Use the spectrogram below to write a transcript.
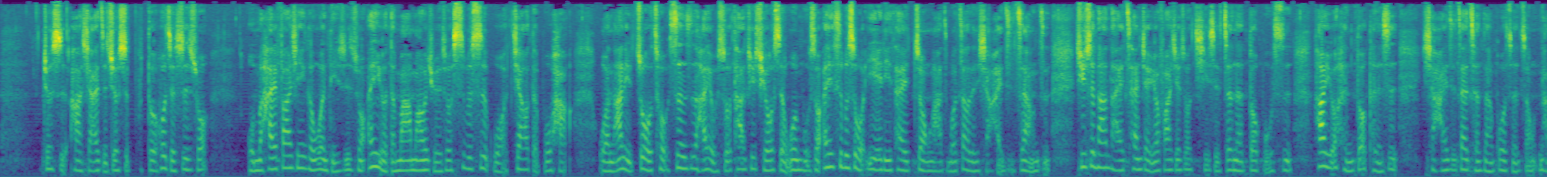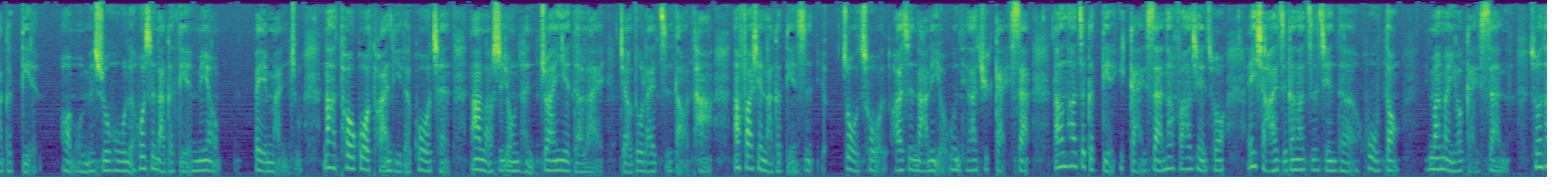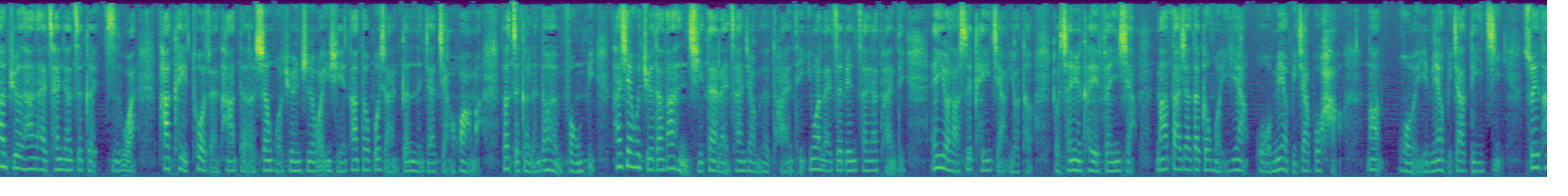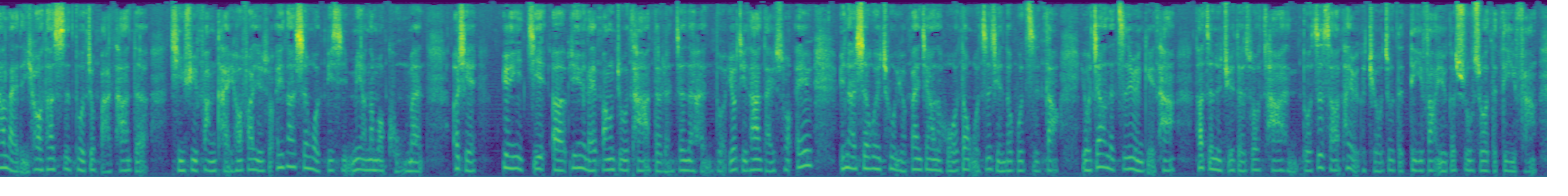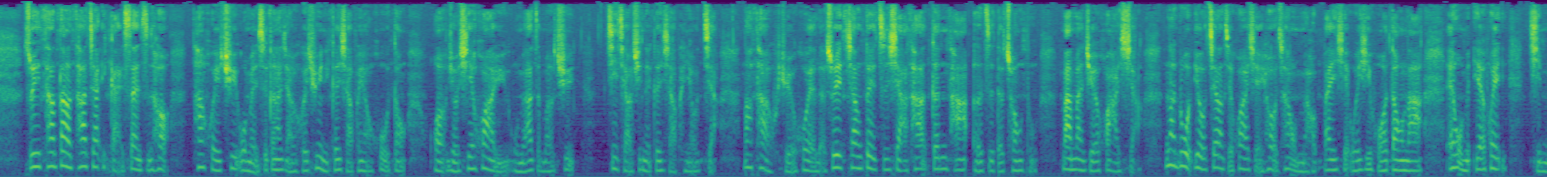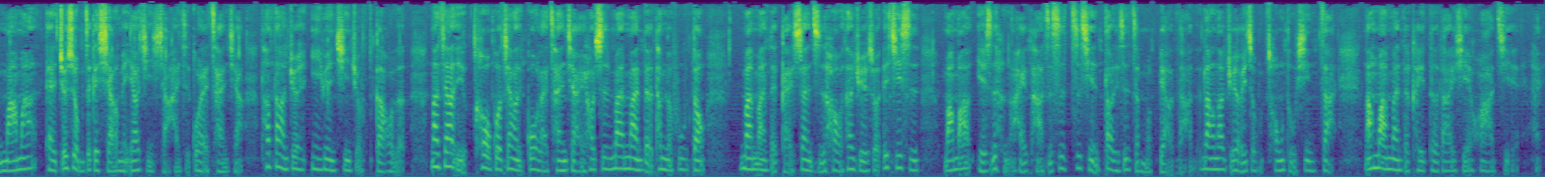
就是啊，小孩子就是不对，或者是说。我们还发现一个问题是说，哎，有的妈妈会觉得说，是不是我教的不好，我哪里做错，甚至还有说，她去求神问卜说，哎，是不是我业力太重啊？怎么造成小孩子这样子？其实她来参加以后发现说，其实真的都不是，她有很多可能是小孩子在成长过程中哪个点哦，我们疏忽了，或是哪个点没有被满足。那透过团体的过程，那老师用很专业的来角度来指导他，那发现哪个点是。做错还是哪里有问题，他去改善。当他这个点一改善，他发现说，哎，小孩子跟他之间的互动慢慢有改善了。所以他觉得他来参加这个之外，他可以拓展他的生活圈之外一些，他都不想跟人家讲话嘛。他整个人都很封闭。他现在会觉得他很期待来参加我们的团体，因为来这边参加团体，哎，有老师可以讲，有头有成员可以分享，然后大家都跟我一样，我没有比较不好，那我也没有比较低级。所以他来了以后，他适度就把他的。情绪放开以后，发现说，哎，他生活比起没有那么苦闷，而且。愿意接呃，愿意来帮助他的人真的很多。尤其他来说，哎，原来社会处有办这样的活动，我之前都不知道有这样的资源给他，他真的觉得说差很多。至少他有一个求助的地方，有一个诉说的地方。所以他到他家一改善之后，他回去，我每次跟他讲，回去你跟小朋友互动，我有些话语我们要怎么去。技巧性的跟小朋友讲，那他也学会了，所以相对之下，他跟他儿子的冲突慢慢就会化小。那如果有这样子化小以后，像我们好办一些维系活动啦，哎，我们也会请妈妈，哎，就是我们这个小美邀请小孩子过来参加，他当然就意愿性就高了。那这样也透过这样过来参加以后，是慢慢的他们互动。慢慢的改善之后，他觉得说，哎，其实妈妈也是很爱他，只是之前到底是怎么表达的，让他觉得有一种冲突性在，然后慢慢的可以得到一些化解。嘿，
